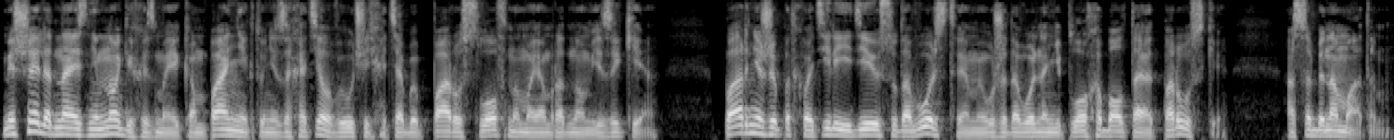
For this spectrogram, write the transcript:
Мишель одна из немногих из моей компании, кто не захотел выучить хотя бы пару слов на моем родном языке. Парни же подхватили идею с удовольствием и уже довольно неплохо болтают по-русски, особенно матом.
